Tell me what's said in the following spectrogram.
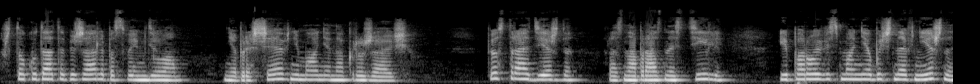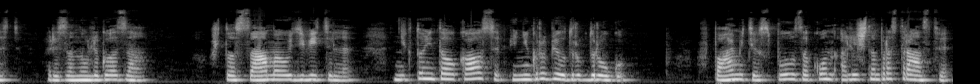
что куда-то бежали по своим делам, не обращая внимания на окружающих. Пестрая одежда, разнообразные стили и порой весьма необычная внешность резанули глаза. Что самое удивительное, никто не толкался и не грубил друг другу. В памяти всплыл закон о личном пространстве.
